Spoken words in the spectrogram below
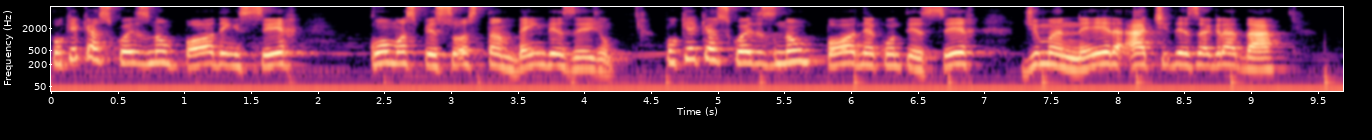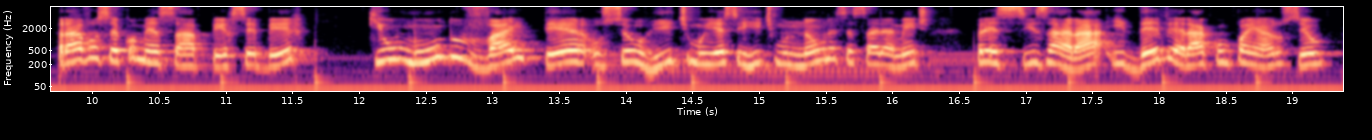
Por que, que as coisas não podem ser como as pessoas também desejam. Por que, que as coisas não podem acontecer de maneira a te desagradar? Para você começar a perceber que o mundo vai ter o seu ritmo e esse ritmo não necessariamente precisará e deverá acompanhar o seu.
